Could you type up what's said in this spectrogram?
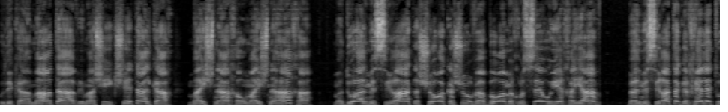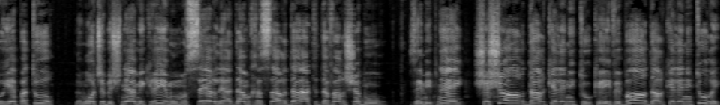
ודכאמרת, ומה שהקשית על כך, מה ישנאך ומה ישנאך, מדוע על מסירת השור הקשור והבור המכוסה הוא יהיה חייב, ועל מסירת הגחלת הוא יהיה פטור, למרות שבשני המקרים הוא מוסר לאדם חסר דעת דבר שמור, זה מפני ששור דרכי לניתוקי ובור דרכי לניטורי.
